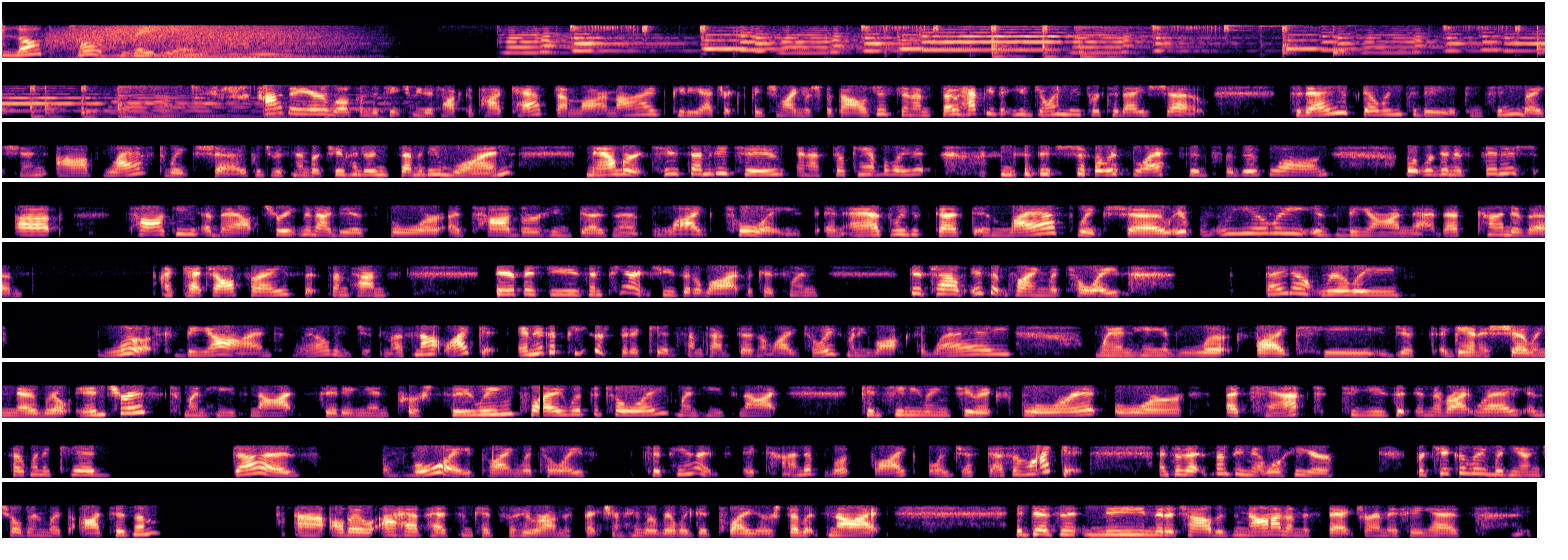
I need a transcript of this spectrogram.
Blog Talk Radio. Hi there. Welcome to Teach Me to Talk the podcast. I'm Laura Mize, pediatric speech and language pathologist, and I'm so happy that you joined me for today's show. Today is going to be a continuation of last week's show, which was number 271. Now we're at 272, and I still can't believe it that this show has lasted for this long. But we're going to finish up talking about treatment ideas for a toddler who doesn't like toys. And as we discussed in last week's show, it really is beyond that. That's kind of a a catch-all phrase that sometimes therapists use and parents use it a lot because when their child isn't playing with toys, they don't really look beyond, well, he just must not like it. And it appears that a kid sometimes doesn't like toys when he walks away, when he looks like he just, again, is showing no real interest, when he's not sitting and pursuing play with the toy, when he's not continuing to explore it or attempt to use it in the right way. And so when a kid does avoid playing with toys, to parents, it kind of looks like boy just doesn't like it. And so that's something that we'll hear, particularly with young children with autism. Uh, although I have had some kids who are on the spectrum who are really good players, so it's not. It doesn't mean that a child is not on the spectrum if he has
